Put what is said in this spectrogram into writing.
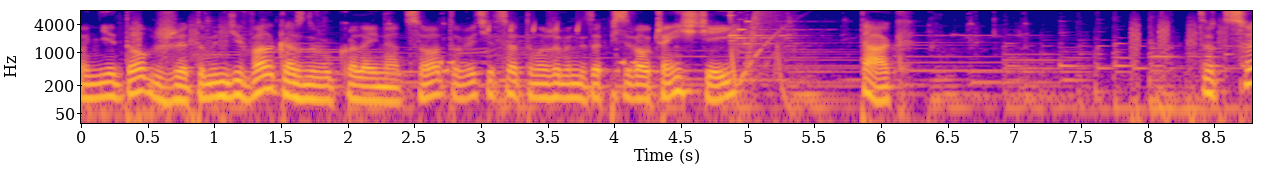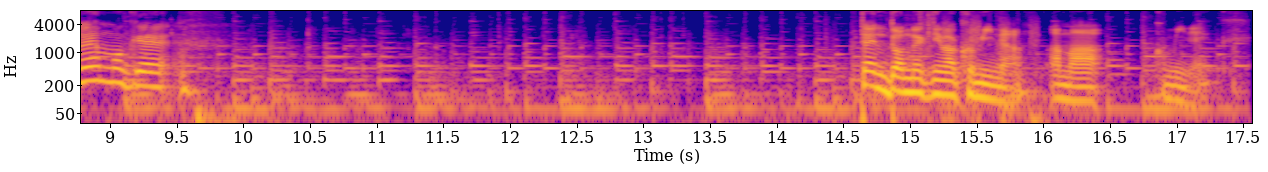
o nie, dobrze, to będzie walka znowu kolejna, co? To wiecie co, to może będę zapisywał częściej. Tak. To co ja mogę... Ten domek nie ma komina, a ma kominek.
